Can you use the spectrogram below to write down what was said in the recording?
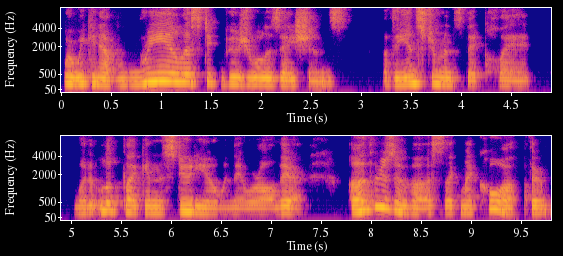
where we can have realistic visualizations of the instruments they played, what it looked like in the studio when they were all there. Others of us, like my co author,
